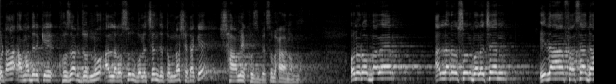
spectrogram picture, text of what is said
ওটা আমাদেরকে খোঁজার জন্য আল্লাহ রসুল বলেছেন যে তোমরা সেটাকে শামে খুঁজবে সুবহান আল্লাহ অনুরূপভাবে আল্লাহ রসুল বলেছেন, ইদা ফাসাদা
